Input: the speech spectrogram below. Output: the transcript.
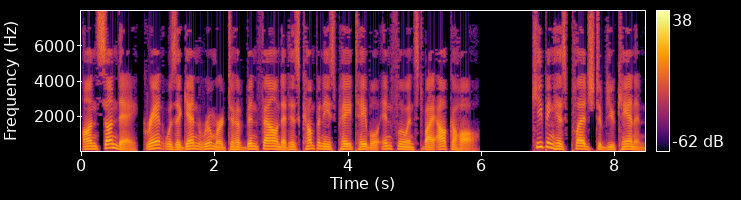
On Sunday, Grant was again rumored to have been found at his company's pay table influenced by alcohol. Keeping his pledge to Buchanan,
